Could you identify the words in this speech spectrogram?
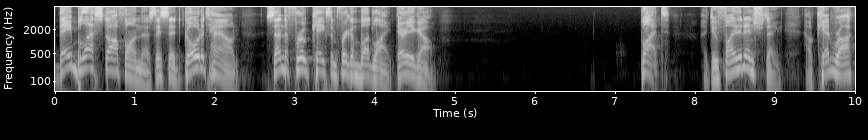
They blessed off on this. They said, go to town, send the fruitcakes and freaking Bud Light. There you go. But I do find it interesting how Kid Rock,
